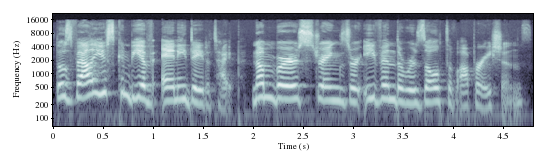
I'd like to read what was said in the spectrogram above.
Those values can be of any data type, numbers, strings, or even the result of operations.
